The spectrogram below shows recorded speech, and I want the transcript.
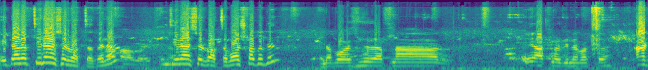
এটা হলো চীনা হাঁসের বাচ্চা তাই না? হ্যাঁ ভাই চীনা। হাঁসের বাচ্চা। বয়স কত দিন এটা বয়স আপনার এই আট নয় দিনের বাচ্চা। আট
